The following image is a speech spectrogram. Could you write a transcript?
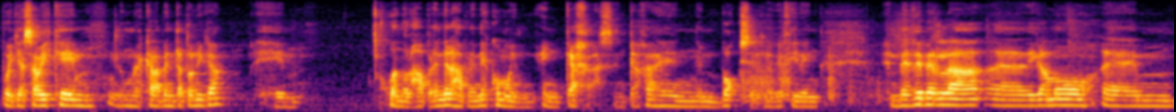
pues ya sabéis que una escala pentatónica, eh, cuando las aprendes, las aprendes como en, cajas, en cajas en, boxes, es decir, en, en vez de verla, eh, digamos, em,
